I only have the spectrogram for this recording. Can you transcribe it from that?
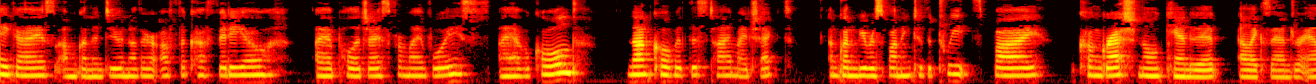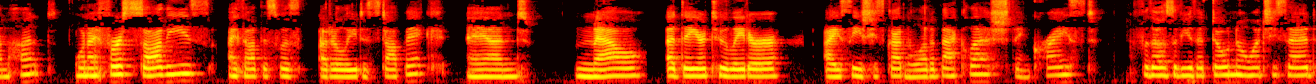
Hey guys, I'm gonna do another off the cuff video. I apologize for my voice. I have a cold. Not COVID this time, I checked. I'm gonna be responding to the tweets by congressional candidate Alexandra M. Hunt. When I first saw these, I thought this was utterly dystopic, and now, a day or two later, I see she's gotten a lot of backlash, thank Christ. For those of you that don't know what she said,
